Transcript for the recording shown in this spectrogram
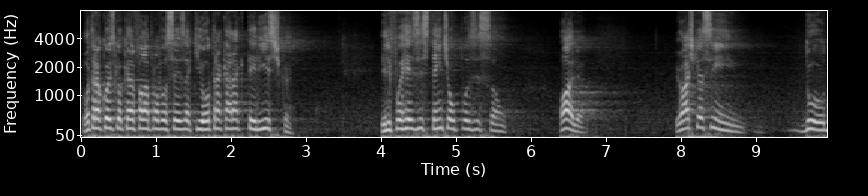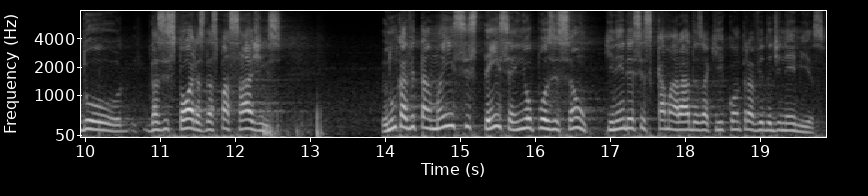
Outra coisa que eu quero falar para vocês aqui, outra característica, ele foi resistente à oposição. Olha, eu acho que assim, do, do, das histórias, das passagens eu nunca vi tamanha insistência em oposição que nem desses camaradas aqui contra a vida de Neemias.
